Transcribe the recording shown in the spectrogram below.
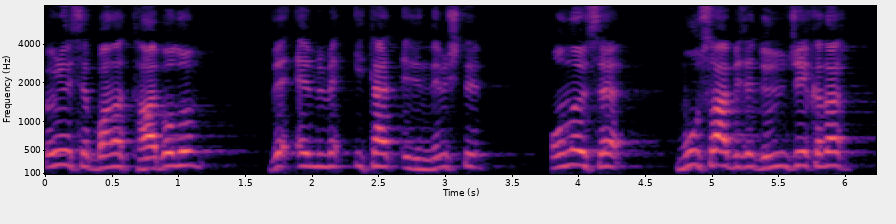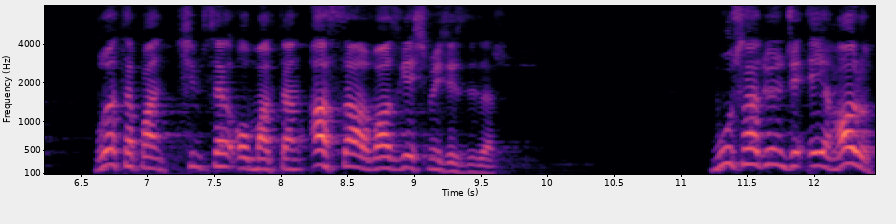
Öyleyse bana tabi olun ve emrime itaat edin demişti. Onlar ise Musa bize dönünceye kadar buna tapan kimseler olmaktan asla vazgeçmeyeceğiz dediler. Musa dönünce ey Harun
